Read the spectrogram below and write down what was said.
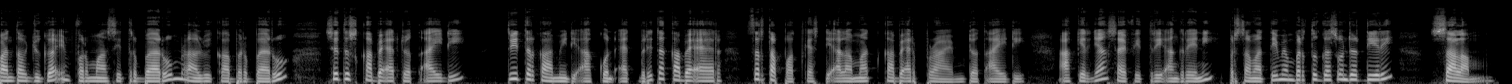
Pantau juga informasi terbaru melalui kabar baru, situs kbr.id, Twitter kami di akun @beritaKBR, serta podcast di alamat kbrprime.id. Akhirnya saya Fitri Anggreni bersama tim yang bertugas undur diri. Salam.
